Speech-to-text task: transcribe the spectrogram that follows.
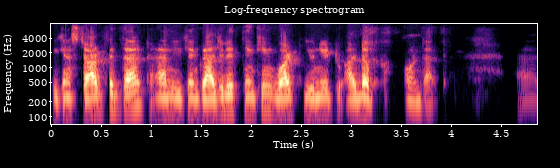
You can start with that and you can gradually thinking what you need to adapt on that. Uh,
